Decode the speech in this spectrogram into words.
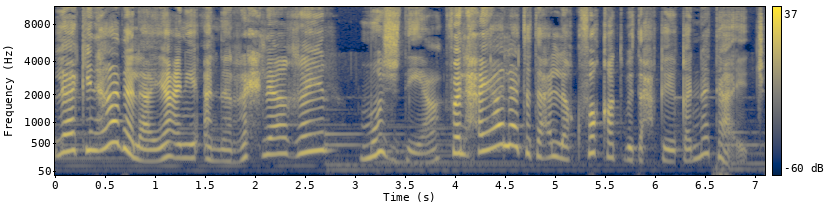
لكن هذا لا يعني أن الرحلة غير مجدية فالحياة لا تتعلق فقط بتحقيق النتائج.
